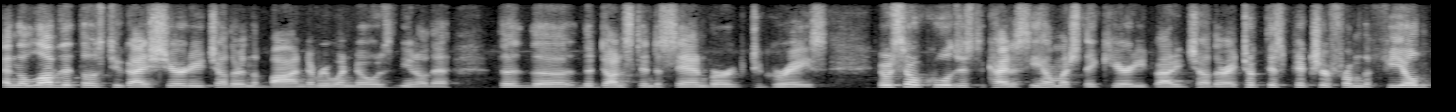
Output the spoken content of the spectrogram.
and the love that those two guys shared each other in the bond. Everyone knows, you know, the the the the Dunston to Sandberg to Grace. It was so cool just to kind of see how much they cared about each other. I took this picture from the field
